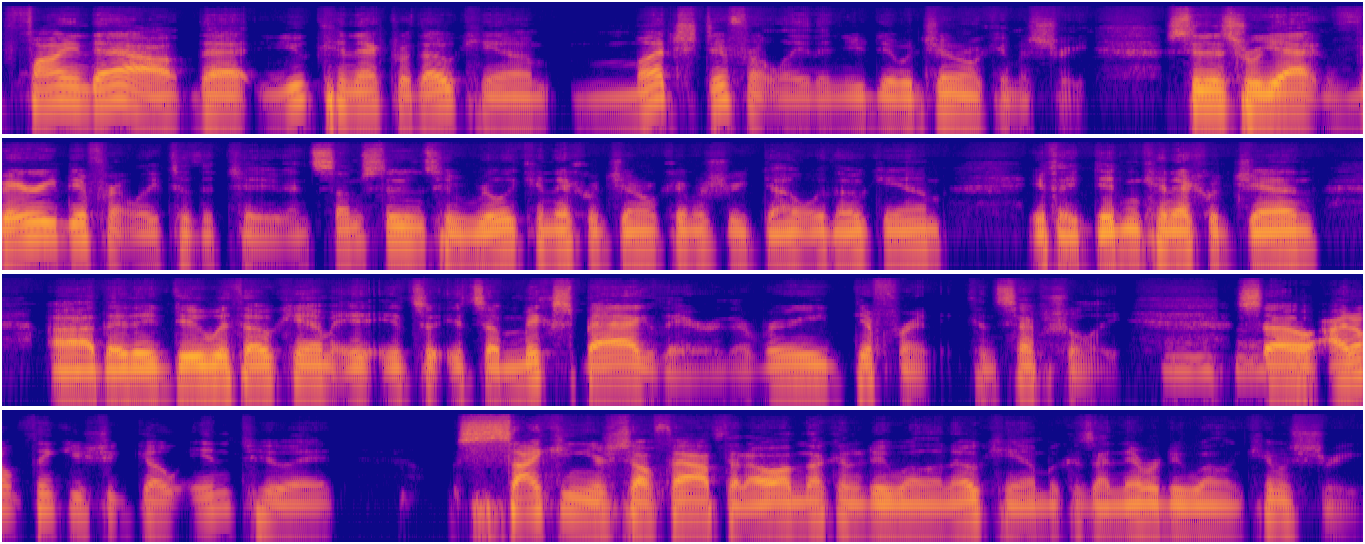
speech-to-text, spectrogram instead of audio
find out that you connect with OChem much differently than you do with general chemistry. Students react very differently to the two. And some students who really connect with general chemistry don't with OChem. If they didn't connect with Gen, uh, they, they do with OChem. It, it's, a, it's a mixed bag there. They're very different conceptually. Mm-hmm. So I don't think you should go into it psyching yourself out that, oh, I'm not going to do well in OChem because I never do well in chemistry.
